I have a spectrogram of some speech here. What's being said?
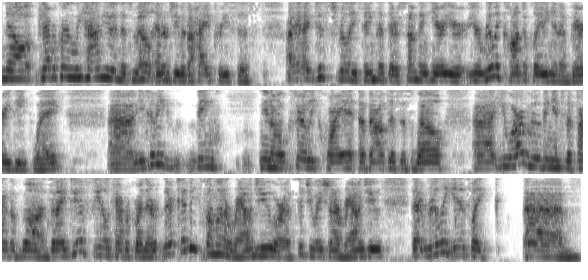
Now, Capricorn, we have you in this middle energy with a high priestess. I, I, just really think that there's something here you're you're really contemplating in a very deep way. Um, you could be being you know, fairly quiet about this as well. Uh, you are moving into the five of wands. And I do feel Capricorn, there, there could be someone around you or a situation around you that really is like, um,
